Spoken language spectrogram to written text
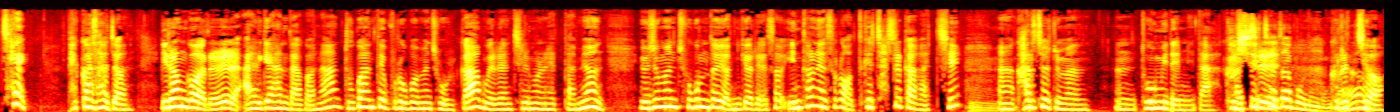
책, 백과사전 이런 거를 알게 한다거나 누구한테 물어보면 좋을까? 뭐 이런 질문을 했다면 요즘은 조금 더 연결해서 인터넷으로 어떻게 찾을까 같이 어, 가르쳐 주면 음, 도움이 됩니다. 같이 찾아보는 건가요? 그렇죠.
